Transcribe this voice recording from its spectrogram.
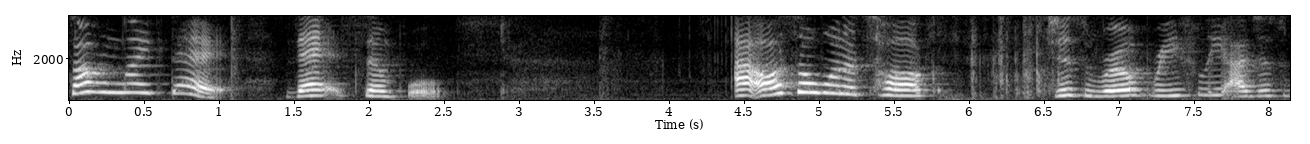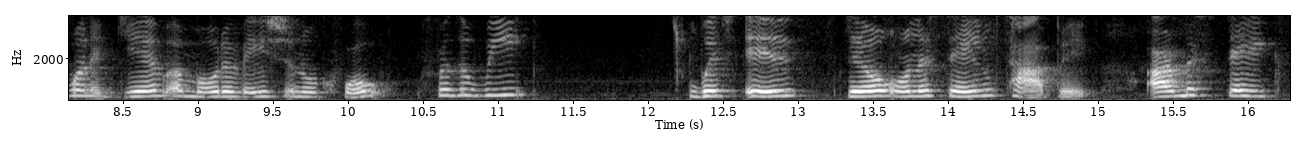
Something like that. That simple. I also want to talk just real briefly. I just want to give a motivational quote for the week, which is still on the same topic. Our mistakes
